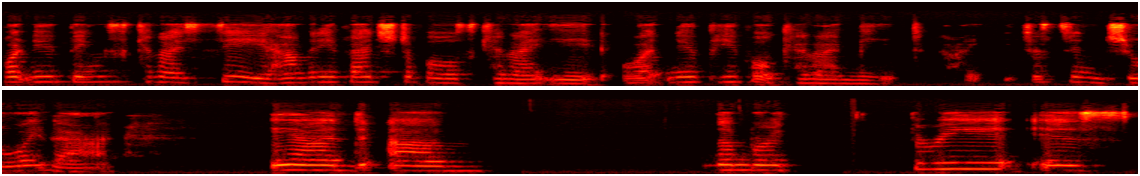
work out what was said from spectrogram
What new things can I see? How many vegetables can I eat? What new people can I meet? I just enjoy that. And um, number three is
